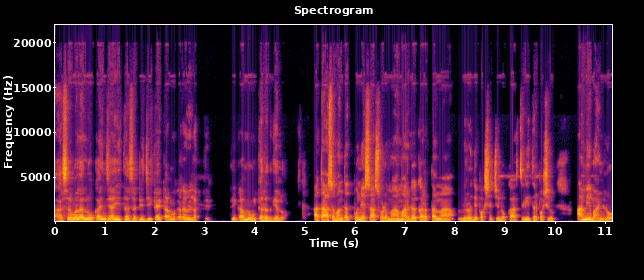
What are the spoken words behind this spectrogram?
असं मला लोकांच्या हितासाठी जी काही कामं करावी लागतील ती कामं मी करत गेलो. आता असं म्हणतात पुणे सासवड महामार्ग करताना विरोधी पक्षाची लोक असतील इतर पक्ष आम्ही भांडलो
